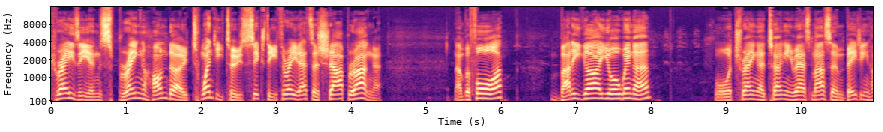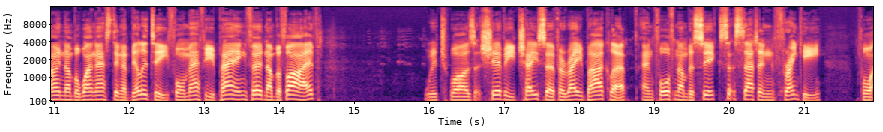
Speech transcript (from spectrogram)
Crazy and Spring Hondo 2263. That's a sharp rung. Number four, Buddy Guy, your winger. For trainer Tony Rasmussen, beating home number one Aston Ability for Matthew Paying. Third, number five, which was Chevy Chaser for Ray Barkler. And fourth, number six, Sutton Frankie for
